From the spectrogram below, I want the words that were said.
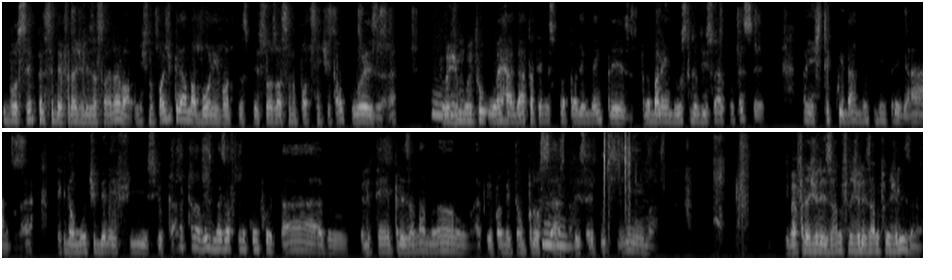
você perceber fragilização é normal. A gente não pode criar uma bolha em volta das pessoas, ó, você não pode sentir tal coisa, né? Uhum. Hoje muito o RH está tendo esse papel dentro da empresa. Trabalhar na indústria, eu vi isso vai acontecer. A gente tem que cuidar muito do empregado, né? Tem que dar um monte de benefício. E o cara cada vez mais vai ficando confortável, ele tem a empresa na mão, né? porque pode meter um processo uhum. para ele sair por cima. E vai fragilizando, fragilizando, fragilizando.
